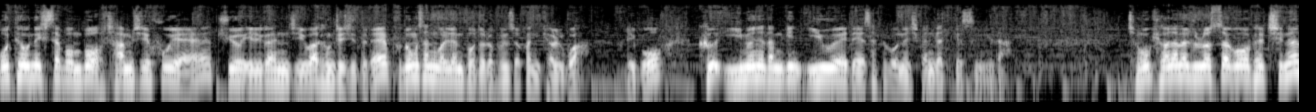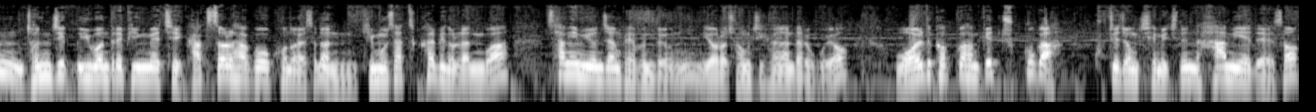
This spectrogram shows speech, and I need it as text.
오태훈의 시사본부 잠시 후에 주요 일간지와 경제지들의 부동산 관련 보도를 분석한 결과 그리고 그 이면에 담긴 이유에 대해 살펴보는 시간 갖겠습니다. 전국 현안을 둘러싸고 펼치는 전직 의원들의 빅매치 각설하고 코너에서는 기무사 특활비 논란과 상임위원장 배분 등 여러 정치 현안 다루고요. 월드컵과 함께 축구가 국제 정치에 미치는 함의에 대해서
